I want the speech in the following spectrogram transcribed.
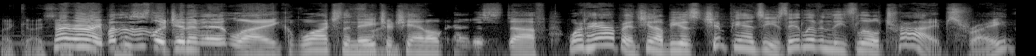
like I see. Right, right, right. But this is legitimate, like watch the Nature. Channel kind of stuff. What happens, you know, because chimpanzees they live in these little tribes, right?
